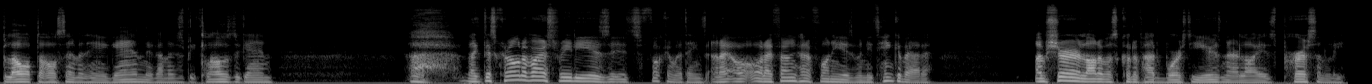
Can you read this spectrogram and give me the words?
blow up the whole cinema thing again. They're going to just be closed again. like this coronavirus really is it's fucking with things. And I what I found kind of funny is when you think about it, I'm sure a lot of us could have had worse years in our lives personally,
